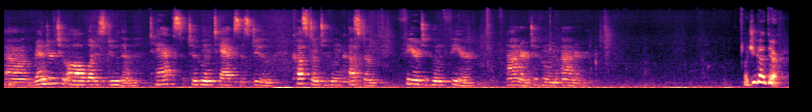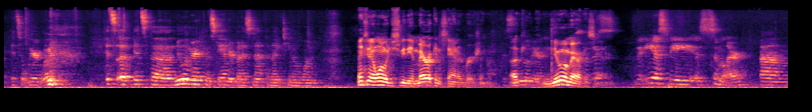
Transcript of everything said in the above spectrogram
Uh, render to all what is due them, tax to whom tax is due, custom to whom custom, fear to whom fear, honor to whom honor. What you got there? It's a weird one. it's a it's the New American Standard, but it's not the 1901. 1901 would just be the American Standard Version. It's the New Okay. American. New American Standard. The ESV is similar. Um,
